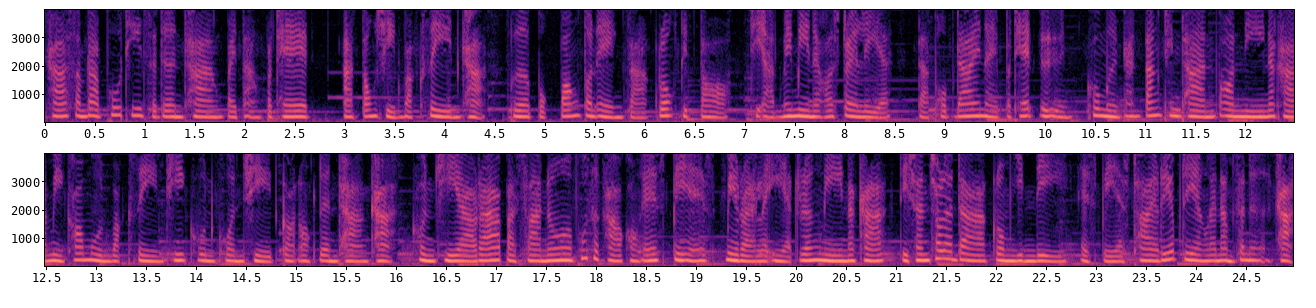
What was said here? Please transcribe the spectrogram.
นะคะสำหรับผู้ที่จะเดินทางไปต่างประเทศ อาจต้องฉีดวัคซีนค่ะ เพื่อปกป้องตนเองจากโรคติดต่อ ที่อาจไม่มีในออสเตรเลีย แต่พบได้ในประเทศอื่น คู่มือการตั้งทินฐานตอนนี้นะคะ มีข้อมูลวัคซีนที่คุณควรฉีดก่อนออกเดินทางค่ะ คุณคิยาร่าปัสซาโนผู้สื่อข่าวของ SBS มีรายละเอียดเรื่องนี้นะคะ ดิฉันชลดากรมยินดี SBS ไทยเรียบเรียงและนำเสนอค่ะ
